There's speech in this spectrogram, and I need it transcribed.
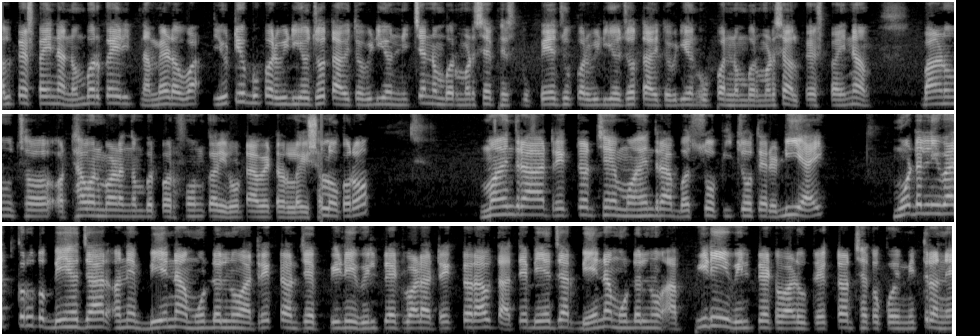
અલ્પેશભાઈના નંબર કઈ રીતના મેળવવા? યુટ્યુબ ઉપર વીડિયો જોતા હોય તો વીડિયો નીચે નંબર મળશે ફેસબુક પેજ ઉપર વીડિયો જોતા હોય તો વીડિયો ઉપર નંબર મળશે. અલ્પેશભાઈના બાણું છ અઠાવન વાળા નંબર પર ફોન કરી રોટાવેટર લઈ શકો. કરો. મહિન્દ્રા ટ્રેક્ટર છે, મહિન્દ્રા બસો પિચોતેર ડીઆઈ મોડલની વાત કરું તો બે હજાર અને બેના મોડલનું આ ટ્રેક્ટર જે પીડી વ્હીલપ્લેટવાળા ટ્રેક્ટર આવતા તે બે હજાર બેના મોડલનું આ પીડી વ્હીલપ્લેટવાળું ટ્રેક્ટર છે. તો કોઈ મિત્રને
